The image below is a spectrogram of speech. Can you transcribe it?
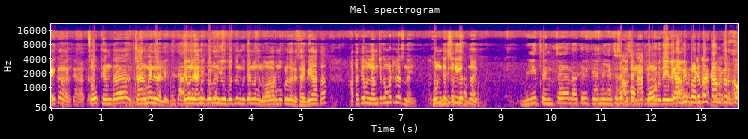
ऐका चौथ्यांदा चार महिने झाले. नाही, ते ते म्हणले आम्ही बोलून घेऊ बदलून घेऊ. त्यांना म्हणलं वावर मोकळं झाले साहेब हे आता. आता ते म्हणले आमच्याकडे मटेरियलच नाही. फोन कधी कधी घेत नाहीत. मी त्यांच्या नातेवाईक आहे मी याच्यासाठी अहो, ते नातं सांगितलं मरू दे, इथं की आम्ही गावावर बरोबर काम करतो.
